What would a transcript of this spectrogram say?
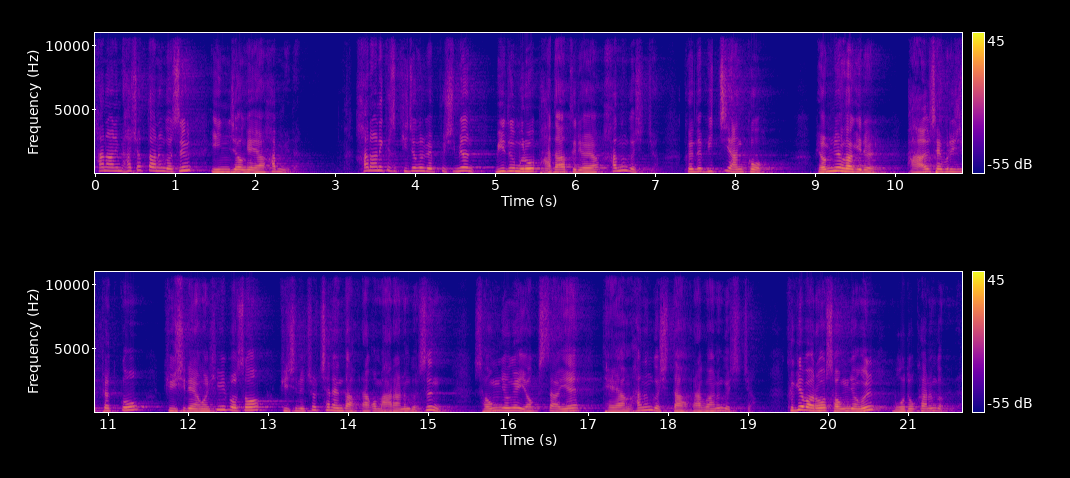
하나님 하셨다는 것을 인정해야 합니다. 하나님께서 기적을 베푸시면 믿음으로 받아들여야 하는 것이죠. 그런데 믿지 않고 변명하기를 바알세불이 씹혔고 귀신의 양을 힘입어서 귀신을 쫓아낸다라고 말하는 것은 성령의 역사에 대항하는 것이다라고 하는 것이죠. 그게 바로 성령을 모독하는 겁니다.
